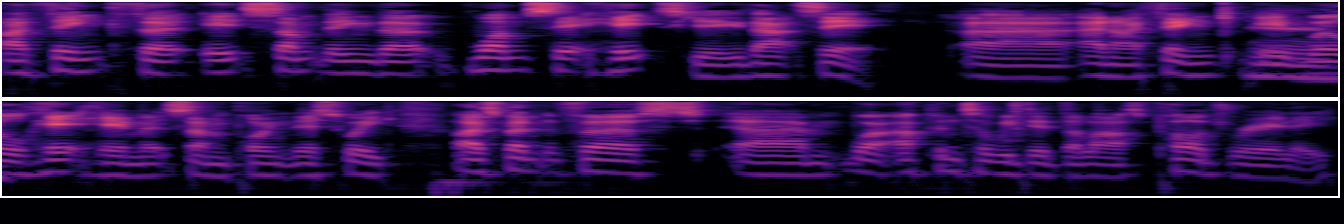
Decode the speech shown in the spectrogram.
I think that it's something that once it hits you, that's it. Uh, and I think Yeah. it will hit him at some point this week. I spent the first, um, well, up until we did the last pod, really,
